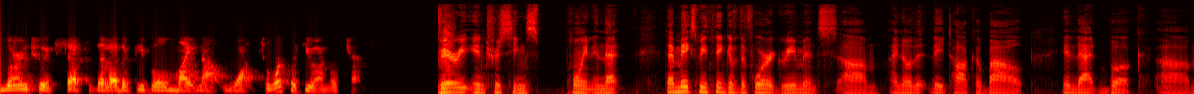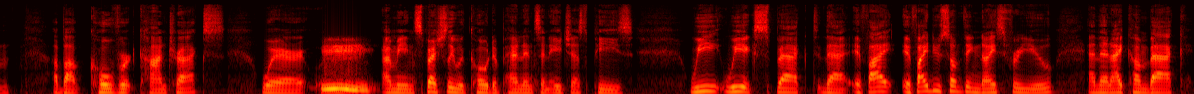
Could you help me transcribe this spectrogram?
learn to accept that other people might not want to work with you on those terms. Very interesting point, and that that makes me think of the four agreements. Um, I know that they talk about in that book um, about covert contracts, where mm. I mean, especially with codependents and HSPs, we we expect that if I if I do something nice for you and then I come back,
